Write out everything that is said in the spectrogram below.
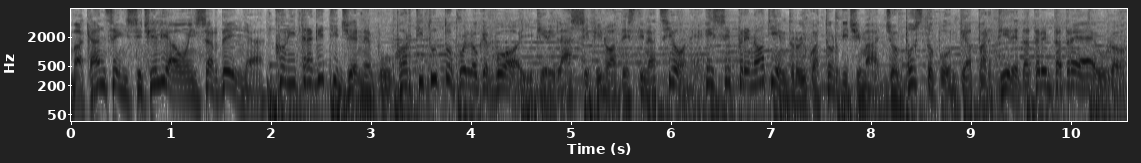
Vacanze in Sicilia o in Sardegna? Con i traghetti GNV porti tutto quello che vuoi, ti rilassi fino a destinazione e se prenoti entro il 14 maggio, posto ponti a partire da 33 euro.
